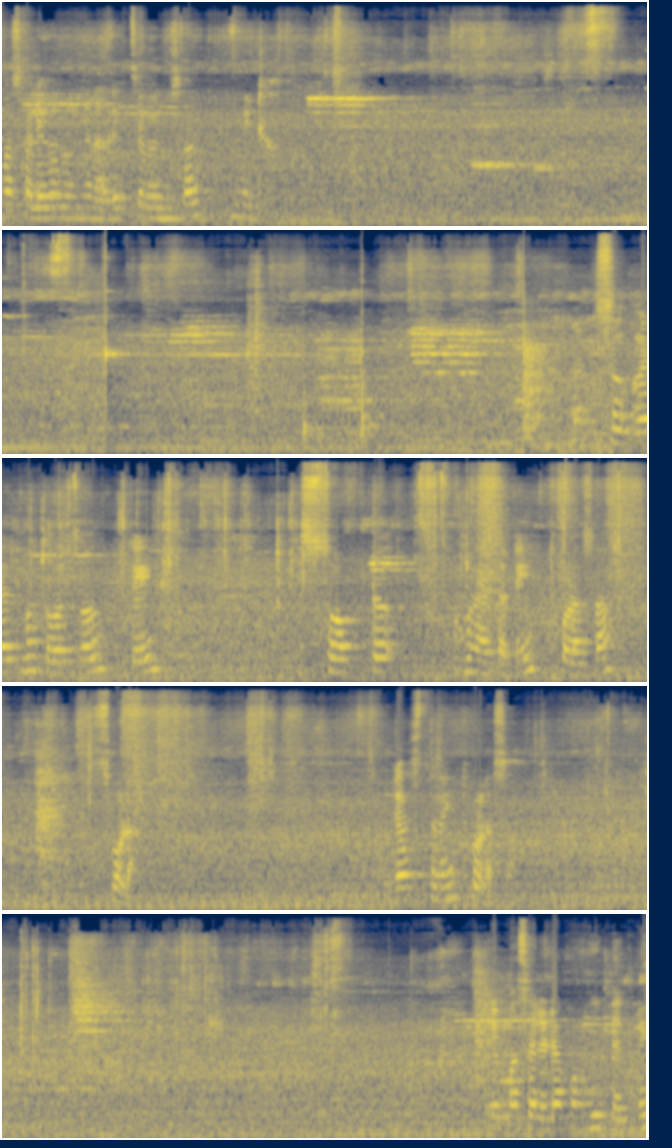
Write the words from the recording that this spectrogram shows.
मसाले घालून घेणार आहे चवीनुसार मीठ. आणि सगळ्यात महत्त्वाचं ते सॉफ्ट होण्यासाठी थोडासा सोडा. जास्त नाही थोडासा. आणि मसाले टाकून घेतलेत मी.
